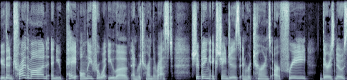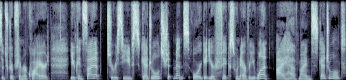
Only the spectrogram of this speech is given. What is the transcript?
You then try them on and you pay only for what you love and return the rest. Shipping, exchanges, and returns are free. There is no subscription required. You can sign up to receive scheduled shipments or get your fix whenever you want. I have mine scheduled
